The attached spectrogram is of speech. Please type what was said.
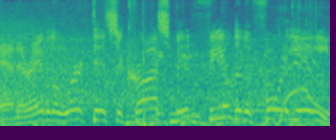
And they're able to work this across midfield to the 48.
